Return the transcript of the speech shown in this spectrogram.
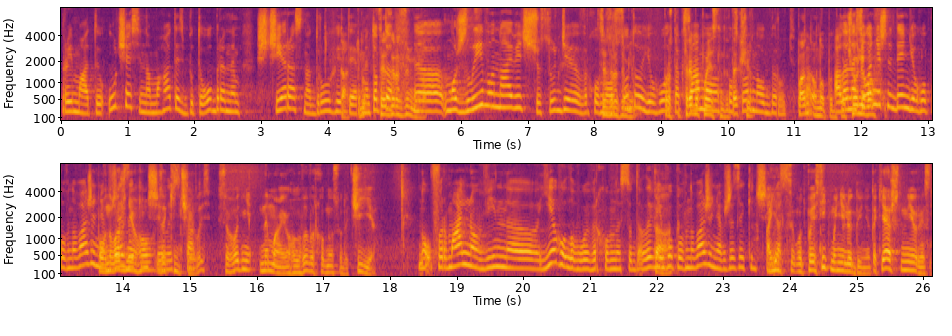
приймати участь і намагатись бути обраним ще раз на другий Так, термін. ну, тобто, е, можливо, навіть що судді Верховного суду його Просто так само пояснити, так, повторно оберуть. пан Так. Онопенко Але на сьогоднішній день його повноваження, Повноваження вже закінчились. Так. закінчились. Сьогодні немає голови Верховного суду. Чи є? Ну формально він е, є головою Верховного суду, але Так. його повноваження вже закінчили. А як це? От поясніть мені людині. Так я ж не юрист.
